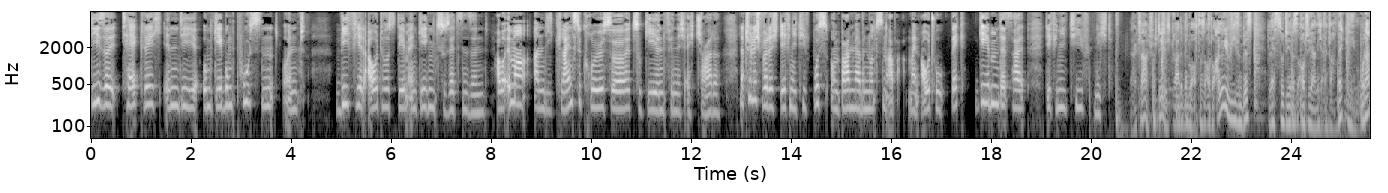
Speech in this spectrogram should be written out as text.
diese täglich in die Umgebung pusten und wie viel Autos dem entgegenzusetzen sind. Aber immer an die kleinste Größe zu gehen, finde ich echt schade. Natürlich würde ich definitiv Bus und Bahn mehr benutzen, aber mein Auto weggeben deshalb definitiv nicht. Ja klar, ich verstehe dich. Gerade wenn du auf das Auto angewiesen bist, lässt du dir das Auto ja nicht einfach wegnehmen, oder?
